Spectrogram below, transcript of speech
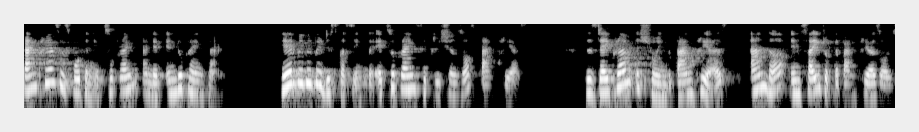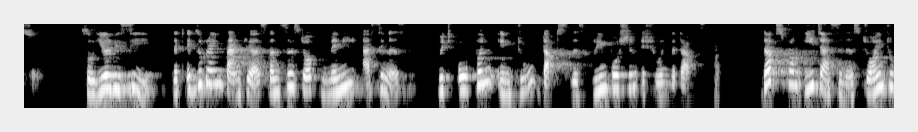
Pancreas is both an exocrine and an endocrine gland. Here we will be discussing the exocrine secretions of pancreas. This diagram is showing the pancreas and the inside of the pancreas also. So here we see that exocrine pancreas consists of many acinus which open into ducts. This green portion is showing the ducts. Ducts from each acinus join to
